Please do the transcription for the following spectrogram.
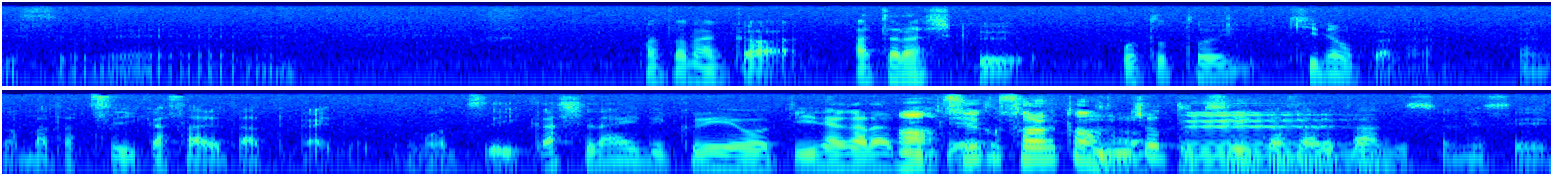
ですよね。またなんか新しく一昨日？昨日かな？なんかまた追加されたって書いてあって。もう追加しないでくれよって言いながら見て。あ追加されたの？ちょっと追加されたんですすよねセール、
